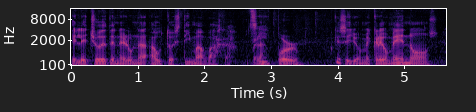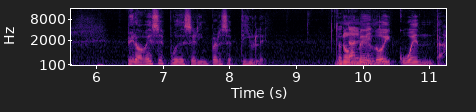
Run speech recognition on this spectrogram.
el hecho de tener una autoestima baja, ¿verdad? Por, qué sé yo, me creo menos, pero a veces puede ser imperceptible. No me doy cuenta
